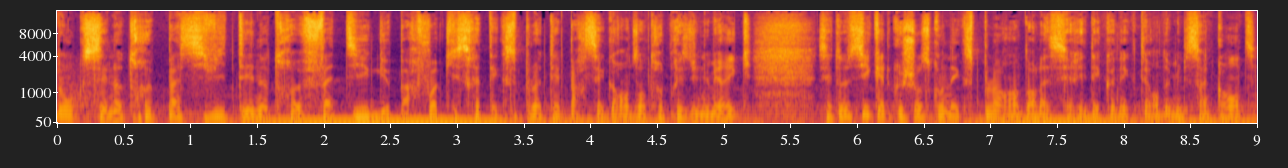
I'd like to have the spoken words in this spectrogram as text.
Donc c'est notre passivité, notre fatigue parfois qui serait exploitée par ces grandes entreprises du numérique. C'est aussi quelque chose qu'on explore hein, dans la série Déconnecté en 2050,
